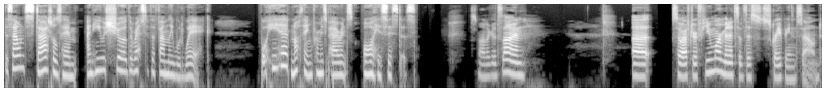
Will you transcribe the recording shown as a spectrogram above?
The sound startled him, and he was sure the rest of the family would wake. But he heard nothing from his parents or his sisters. It's not a good sign. Uh, so after a few more minutes of this scraping sound,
